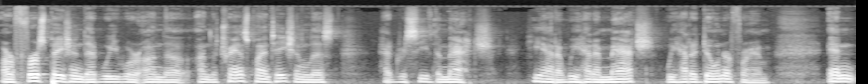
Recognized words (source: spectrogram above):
Our first patient that we were on the on the transplantation list had received a match. He had a, we had a match. We had a donor for him, and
